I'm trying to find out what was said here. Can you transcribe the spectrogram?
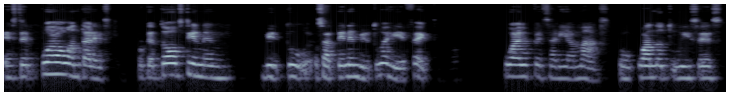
este, puedo aguantar esto? Porque todos tienen virtudes, o sea, tienen virtudes y defectos. ¿Cuál pesaría más? O cuando tú dices,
